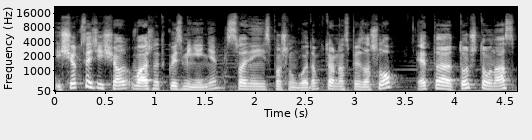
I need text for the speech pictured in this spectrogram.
Еще, кстати, еще важное такое изменение в сравнении с прошлым годом, которое у нас произошло, это то, что у нас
